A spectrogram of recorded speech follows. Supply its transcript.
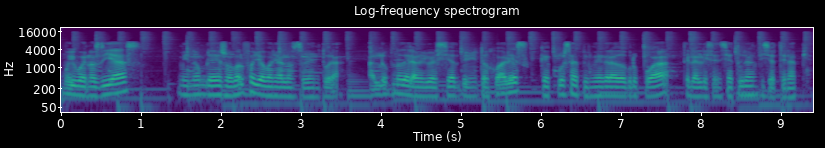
Muy buenos días, mi nombre es Rodolfo Giovanni Alonso Ventura, alumno de la Universidad Benito Juárez que cursa el primer grado Grupo A de la licenciatura en Fisioterapia.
